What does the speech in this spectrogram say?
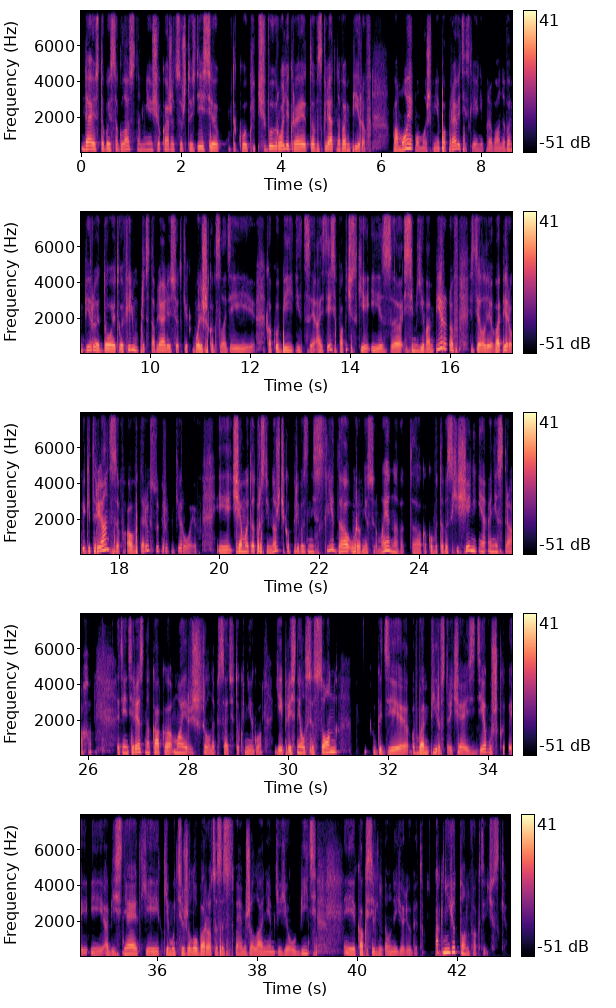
Да, я с тобой согласна. Мне еще кажется, что здесь э, такую ключевую роль играет взгляд на вампиров. По-моему, можешь меня поправить, если я не права, но вампиры до этого фильма представлялись все-таки больше как злодеи, как убийцы, а здесь фактически из э, семьи вампиров сделали, во-первых, вегетарианцев, а во-вторых, супергероев. И чем это просто немножечко превознесли до уровня Сурмена, вот, э, какого-то восхищения, а не страха. Кстати, интересно, как Майя решила написать эту книгу. Ей приснился сон, где вампир, встречаясь с девушкой и объясняет ей, как ему тяжело бороться со своим желанием ее убить и как сильно он ее любит. Как Ньютон фактически.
